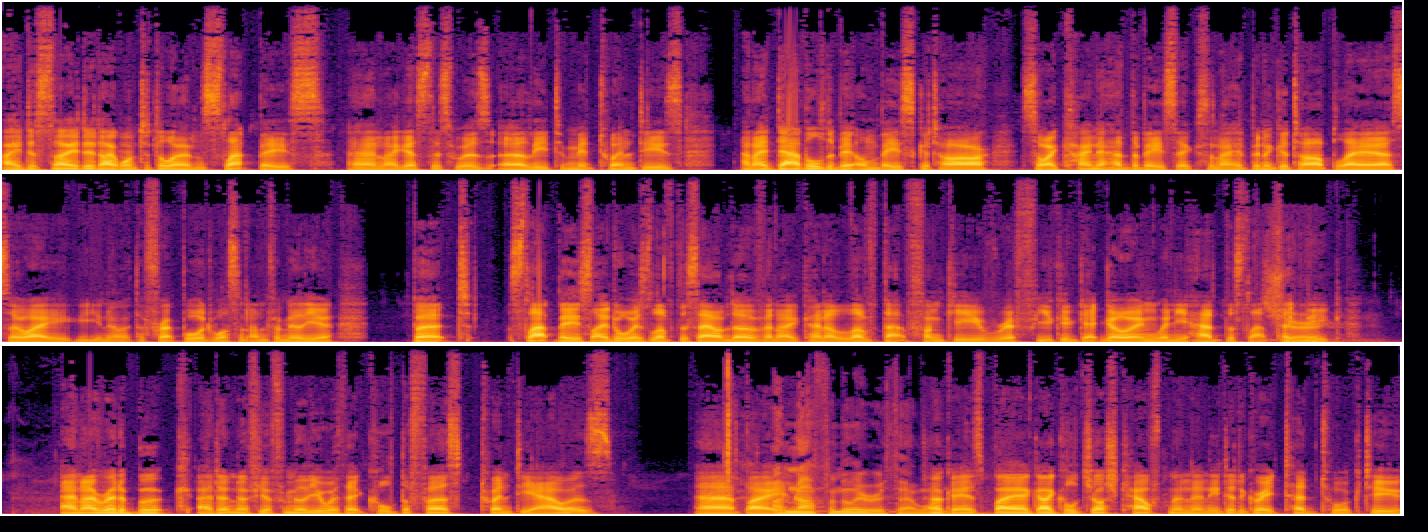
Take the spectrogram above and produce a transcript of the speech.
I decided I wanted to learn slap bass, and I guess this was early to mid 20s. And I dabbled a bit on bass guitar, so I kind of had the basics, and I had been a guitar player, so I, you know, the fretboard wasn't unfamiliar. But slap bass, I'd always loved the sound of, and I kind of loved that funky riff you could get going when you had the slap Sure. technique. And I read a book, I don't know if you're familiar with it, called The First 20 Hours uh, by. I'm not familiar with that one. Okay, it's by a guy called Josh Kaufman, and he did a great TED talk too.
